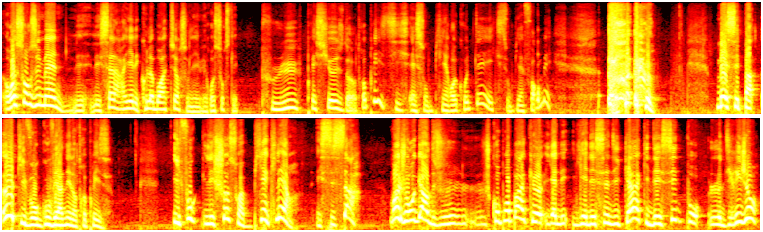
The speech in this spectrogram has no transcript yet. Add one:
ressources humaines, les, salariés, les collaborateurs sont les ressources les plus précieuses de l'entreprise si elles sont bien recrutées et qui sont bien formées. Mais ce n'est pas eux qui vont gouverner l'entreprise. Il faut que les choses soient bien claires. Et c'est ça. Moi, je regarde, je ne comprends pas qu'il y, y ait des syndicats qui décident pour le dirigeant.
